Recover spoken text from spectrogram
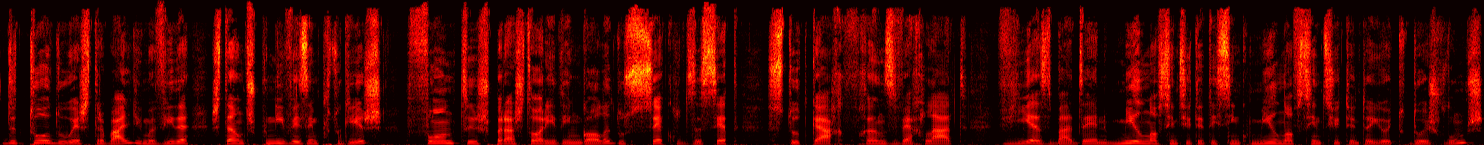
De todo este trabalho e uma vida estão disponíveis em português fontes para a história de Angola do século XVII, Stuttgart, Franz Verlat, Wiesbaden, 1985-1988, dois volumes,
